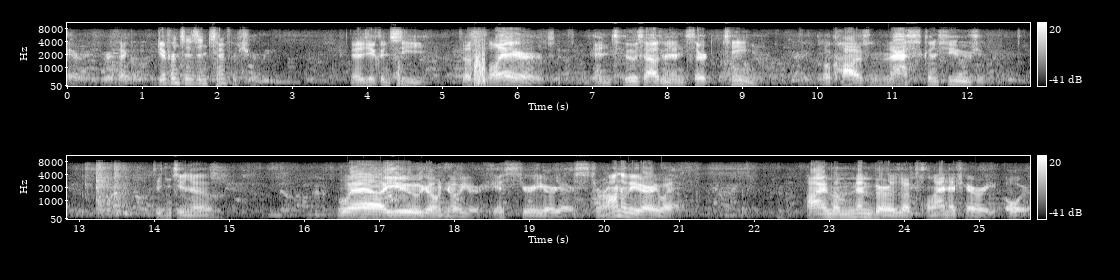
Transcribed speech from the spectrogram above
areas reflect differences in temperature. As you can see, the flares in 2013 will cause mass confusion. Didn't you know? No. Well, you don't know your history or your astronomy very well. I'm a member of the Planetary Org.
